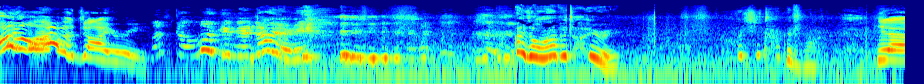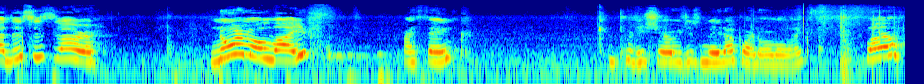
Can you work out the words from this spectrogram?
I don't have a diary. Let's go look in your diary. I don't have a diary. What's she talking about? Yeah, this is our normal life, I think. I'm pretty sure we just made up our normal life. Well,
